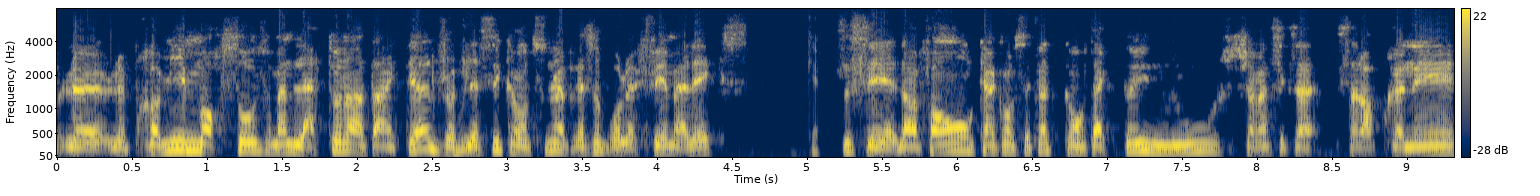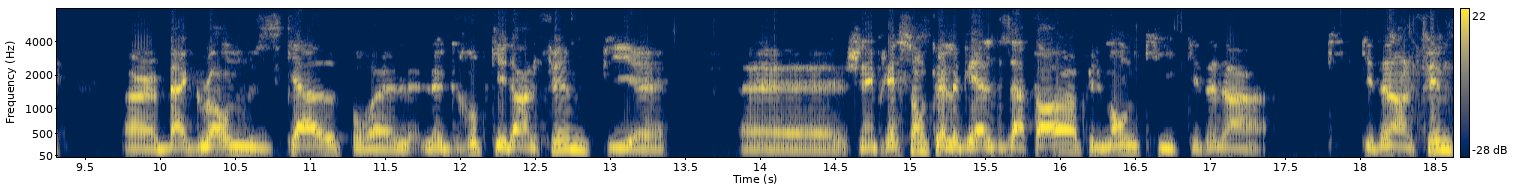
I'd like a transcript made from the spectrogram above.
le- le premier morceau vraiment de la tune en tant que tel. Je vais te laisser continuer après ça pour le film, Alex. Tu sais, c'est, dans le fond, quand on s'est fait contacter, nous, justement, c'est que ça, ça leur prenait un background musical pour euh, le, le groupe qui est dans le film. Puis euh, euh, j'ai l'impression que le réalisateur puis le monde qui, qui était dans qui, était dans le film,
